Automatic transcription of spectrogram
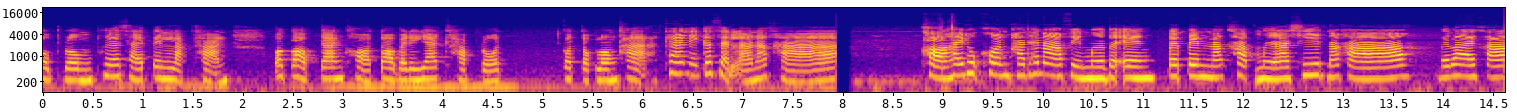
อบรมเพื่อใช้เป็นหลักฐาน ประกอบการขอต่อใบอนุญาตขับรถ กดตกลงค่ะ แค่นี้ก็เสร็จแล้วนะคะ ขอให้ทุกคนพัฒนาฝีมือตัวเอง ไปเป็นนักขับมืออาชีพนะคะ บ๊ายบายค่ะ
